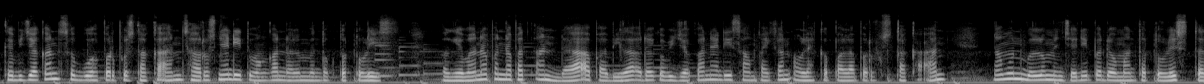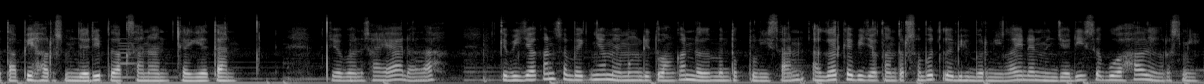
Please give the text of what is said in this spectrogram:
kebijakan sebuah perpustakaan seharusnya dituangkan dalam bentuk tertulis. Bagaimana pendapat Anda apabila ada kebijakan yang disampaikan oleh kepala perpustakaan namun belum menjadi pedoman tertulis tetapi harus menjadi pelaksanaan kegiatan? Jawaban saya adalah kebijakan sebaiknya memang dituangkan dalam bentuk tulisan agar kebijakan tersebut lebih bernilai dan menjadi sebuah hal yang resmi.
